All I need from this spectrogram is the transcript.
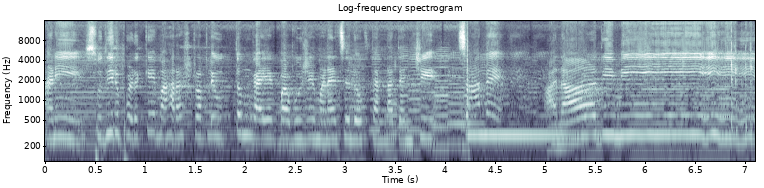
आणि सुधीर फडके महाराष्ट्रातले उत्तम गायक बाबूजी म्हणायचे लोक त्यांना त्यांची चाल आहे. अनादि मी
